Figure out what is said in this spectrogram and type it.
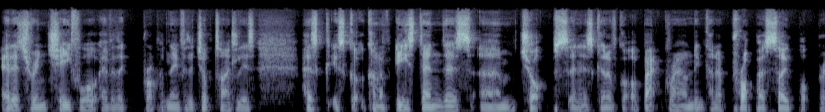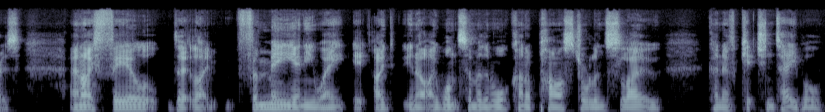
editor in chief or whatever the proper name for the job title is, has it's got kind of EastEnders um, chops and has kind of got a background in kind of proper soap operas. And I feel that, like for me anyway, it, I you know I want some of them all kind of pastoral and slow kind of kitchen table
